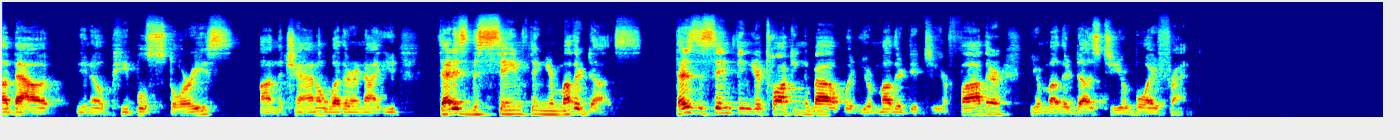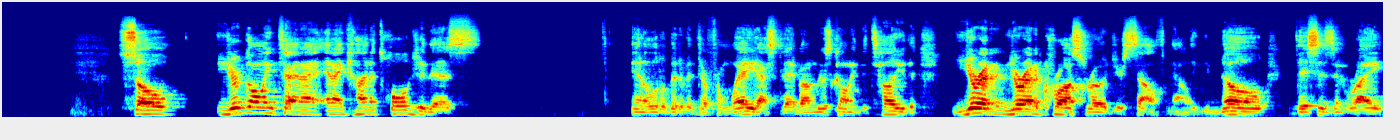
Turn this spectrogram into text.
about, you know, people's stories on the channel, whether or not you, that is the same thing your mother does. That is the same thing you're talking about what your mother did to your father, your mother does to your boyfriend. So you're going to, and I, and I kind of told you this in a little bit of a different way yesterday, but I'm just going to tell you that you're at a, you're at a crossroad yourself, Nellie. You know this isn't right.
